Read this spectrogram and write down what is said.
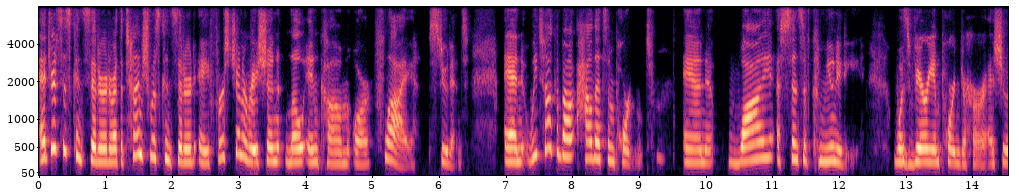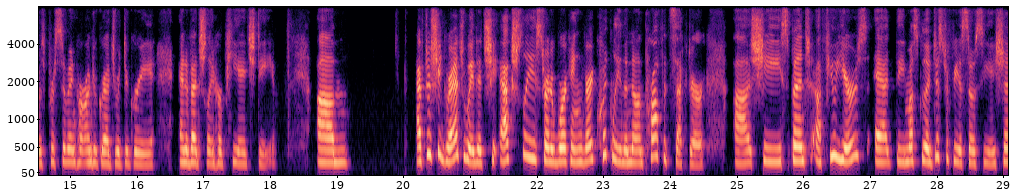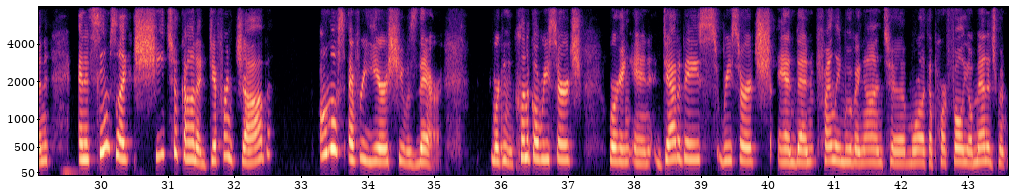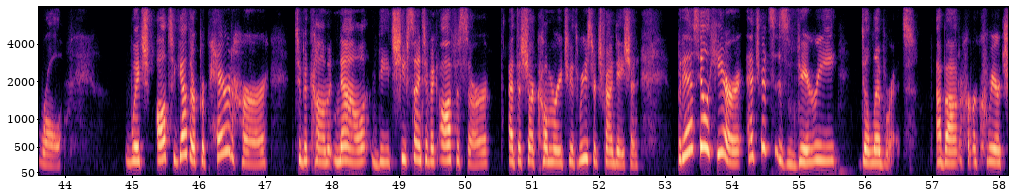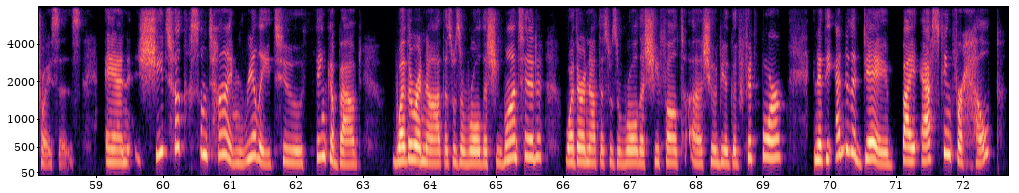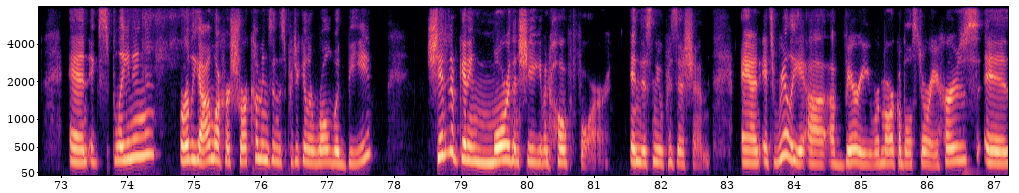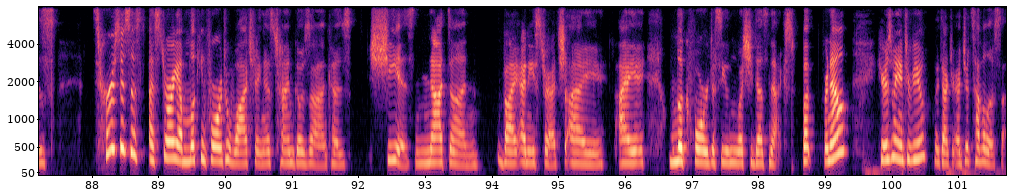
Edritz is considered, or at the time, she was considered a first generation low income or FLI student. And we talk about how that's important and why a sense of community was very important to her as she was pursuing her undergraduate degree and eventually her PhD. Um, after she graduated, she actually started working very quickly in the nonprofit sector. Uh, she spent a few years at the Muscular Dystrophy Association, and it seems like she took on a different job almost every year she was there, working in clinical research, working in database research, and then finally moving on to more like a portfolio management role, which altogether prepared her to become now the chief scientific officer at the Charcot Marie Tooth Research Foundation. But as you'll hear, Edritz is very deliberate about her career choices. And she took some time really to think about whether or not this was a role that she wanted, whether or not this was a role that she felt uh, she would be a good fit for. And at the end of the day, by asking for help and explaining early on what her shortcomings in this particular role would be, she ended up getting more than she even hoped for in this new position. And it's really a, a very remarkable story. Hers is hers is a, a story I'm looking forward to watching as time goes on because she is not done by any stretch. I I look forward to seeing what she does next. But for now, here's my interview with Dr. Edritz Javelosa.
